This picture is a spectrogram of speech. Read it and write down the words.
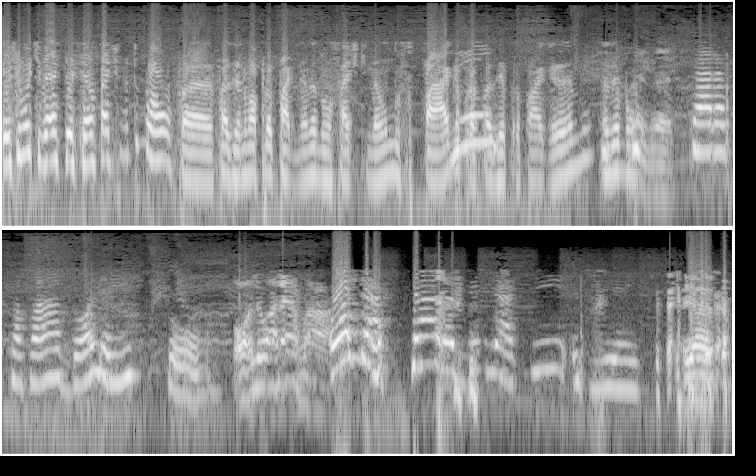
Esse multiverso desse é um site muito bom, fa- fazendo uma propaganda num site que não nos paga pra Gente. fazer propaganda, mas é bom. É. Cara safado, olha isso. Olha o Areva! Olha cara dele aqui, gente. Aí a,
